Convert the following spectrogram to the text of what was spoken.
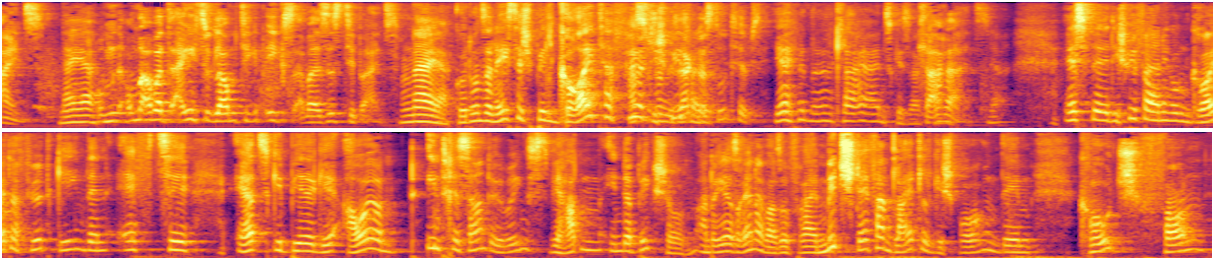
1. Naja. Um, um aber eigentlich zu glauben, Tipp X, aber es ist Tipp 1. Naja, gut, unser nächstes Spiel, Kräuter Fürth. Hast du schon gesagt, was du tippst? Ja, ich habe eine klare 1 gesagt. Klare 1. Ja. Es, die Spielvereinigung Kräuter Fürth gegen den FC Erzgebirge Aue. Und interessant übrigens, wir hatten in der Big Show, Andreas Renner war so frei, mit Stefan Leitl gesprochen, dem Coach von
